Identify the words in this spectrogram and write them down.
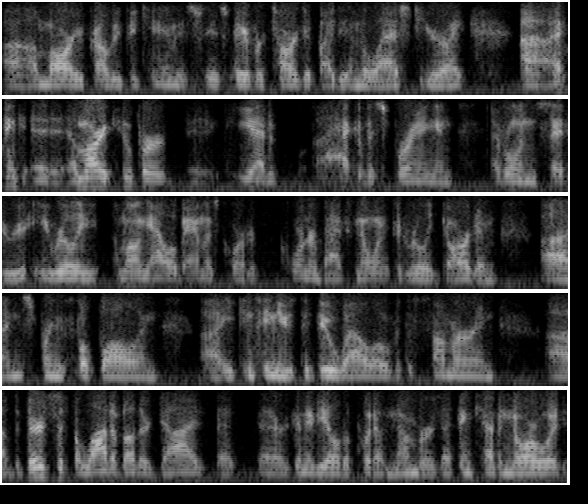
uh, Amari probably became his, his favorite target by the end of last year. I, uh, I think uh, Amari Cooper, uh, he had a heck of a spring, and everyone said he really, among Alabama's quarter, cornerbacks, no one could really guard him uh, in spring football, and uh, he continues to do well over the summer. And uh, but there's just a lot of other guys that, that are going to be able to put up numbers. I think Kevin Norwood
